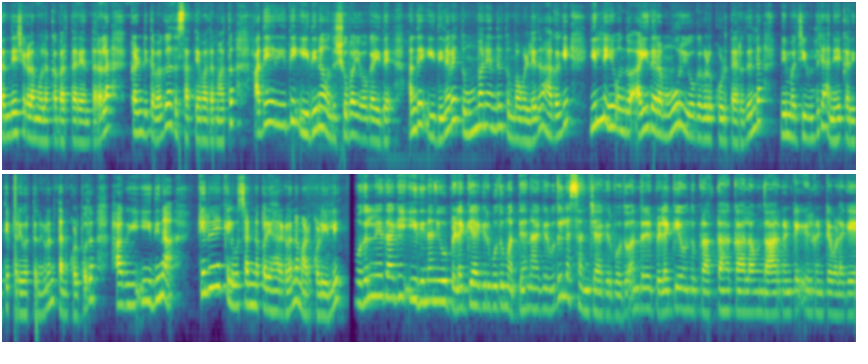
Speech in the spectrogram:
ಸಂದೇಶಗಳ ಮೂಲಕ ಬರ್ತಾರೆ ಅಂತಾರಲ್ಲ ಖಂಡಿತವಾಗಿಯೂ ಅದು ಸತ್ಯವಾದ ಮಾತು. ಅದೇ ರೀತಿ ಈ ದಿನ ಒಂದು ಶುಭ ಯೋಗ ಇದೆ. ಅಂದರೆ ಈ ದಿನವೇ ತುಂಬಾ ಅಂದರೆ ತುಂಬ ಒಳ್ಳೆಯದು ಹಾಗಾಗಿ ಇಲ್ಲಿ ಒಂದು ಐದರ ಮೂರು ಯೋಗಗಳು ಕೂಡ್ತಾ ಇರೋದ್ರಿಂದ ನಿಮ್ಮ ಜೀವನದಲ್ಲಿ ಅನೇಕ ರೀತಿಯ ಪರಿವರ್ತನೆಗಳನ್ನು ತಂದ್ಕೊಳ್ಬೋದು. ಹಾಗಾಗಿ ಈ ದಿನ ಕೆಲವೇ ಕೆಲವು ಸಣ್ಣ ಪರಿಹಾರಗಳನ್ನು ಮಾಡ್ಕೊಳ್ಳಿ ಇಲ್ಲಿ. ಮೊದಲನೇದಾಗಿ ಈ ದಿನ ನೀವು ಬೆಳಗ್ಗೆ ಆಗಿರ್ಬೋದು, ಮಧ್ಯಾಹ್ನ ಆಗಿರ್ಬೋದು, ಇಲ್ಲ ಸಂಜೆ ಆಗಿರ್ಬೋದು. ಅಂದರೆ ಬೆಳಗ್ಗೆ ಒಂದು ಪ್ರಾತಃ ಕಾಲ ಒಂದು ಆರು ಗಂಟೆ, ಏಳು ಗಂಟೆ ಒಳಗೆ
